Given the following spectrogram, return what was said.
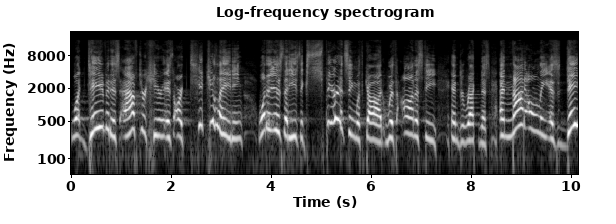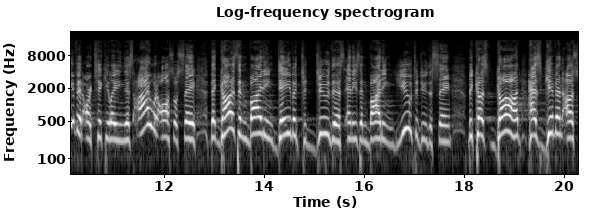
what David is after here is articulating what it is that he's experiencing with God with honesty and directness. And not only is David articulating this, I would also say that God is inviting David to do this and he's inviting you to do the same because God has given us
